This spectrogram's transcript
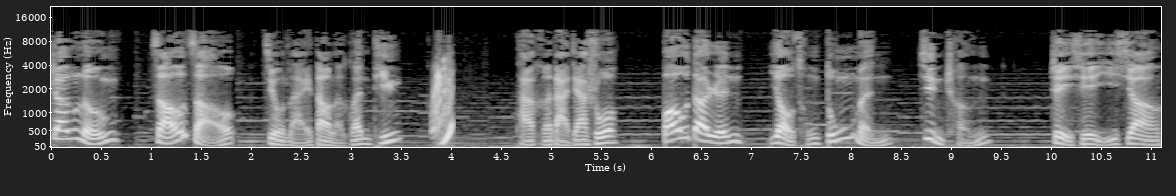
张龙早早就来到了官厅，他和大家说：“包大人要从东门进城，这些一向。”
